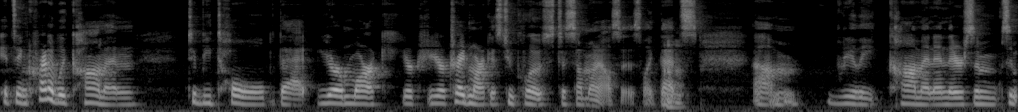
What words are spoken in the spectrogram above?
It's incredibly common to be told that your mark, your your trademark, is too close to someone else's. Like that's um, really common, and there's some some.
